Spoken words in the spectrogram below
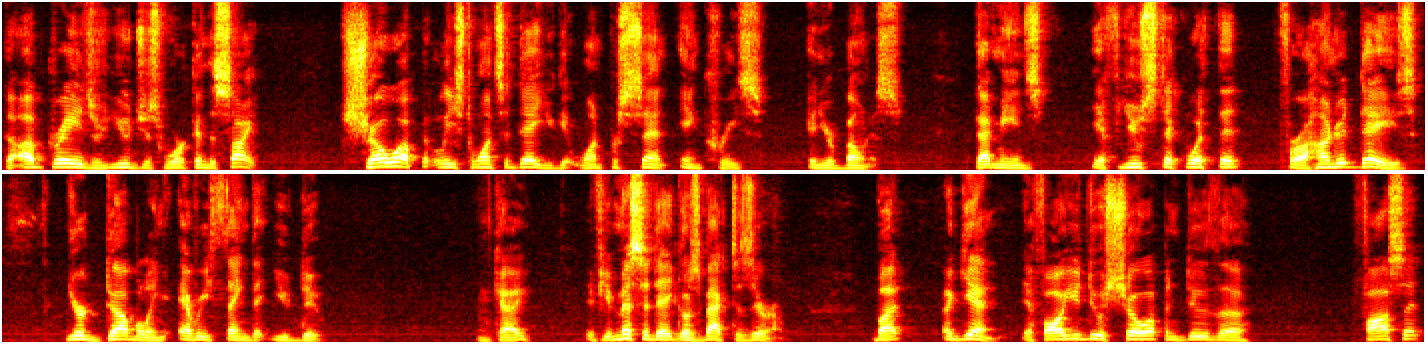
the upgrades are you just working the site show up at least once a day you get 1% increase in your bonus. That means if you stick with it for 100 days, you're doubling everything that you do. Okay? If you miss a day, it goes back to zero. But again, if all you do is show up and do the faucet,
